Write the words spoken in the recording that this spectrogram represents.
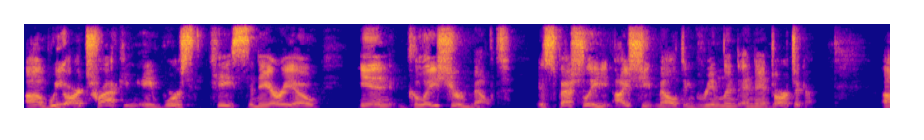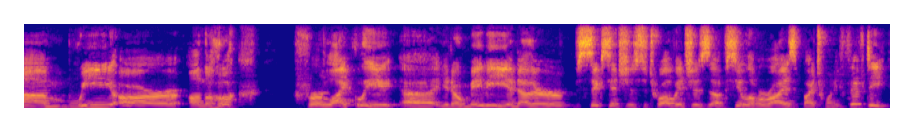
Uh, we are tracking a worst case scenario in glacier melt, especially ice sheet melt in Greenland and Antarctica. Um, we are on the hook for likely, uh, you know, maybe another six inches to 12 inches of sea level rise by 2050,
